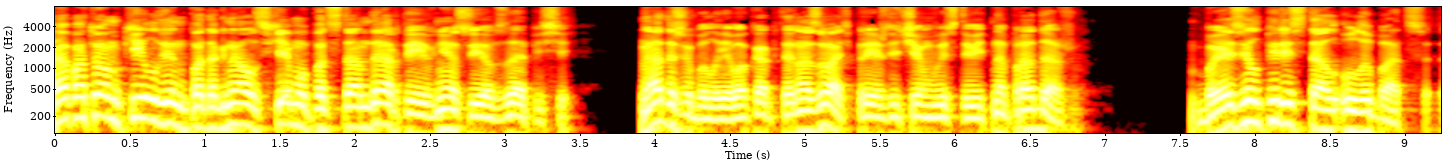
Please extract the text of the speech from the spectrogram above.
А потом Килвин подогнал схему под стандарты и внес ее в записи. Надо же было его как-то назвать, прежде чем выставить на продажу. Безил перестал улыбаться.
